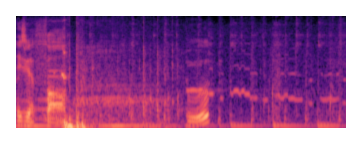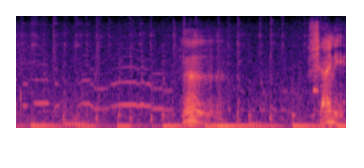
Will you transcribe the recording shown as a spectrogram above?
He's gonna fall. Whoop. Uh, shiny.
